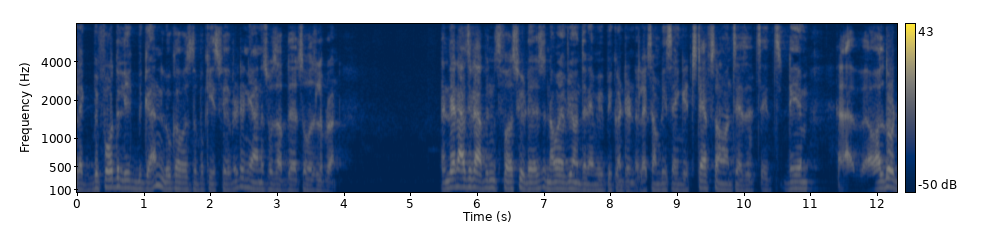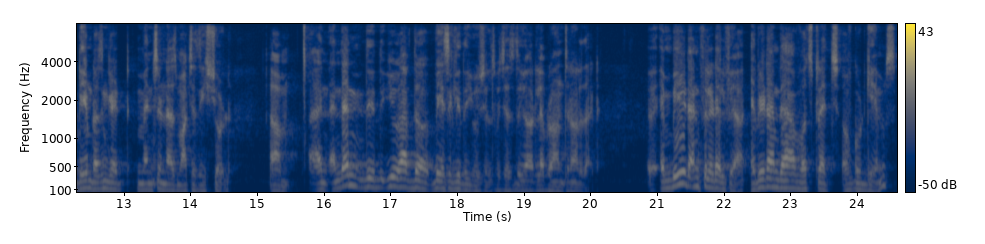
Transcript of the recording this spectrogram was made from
Like before the league began, Luka was the bookies' favorite, and Giannis was up there. So was LeBron. And then, as it happens, first few days, now everyone's an MVP contender. Like somebody saying it's Steph, someone says it's it's Dame. Uh, although Dame doesn't get mentioned as much as he should, um, and and then the, the- you have the basically the usuals, which is the, your LeBrons and all of that. Uh, Embiid and Philadelphia, every time they have a stretch of good games,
